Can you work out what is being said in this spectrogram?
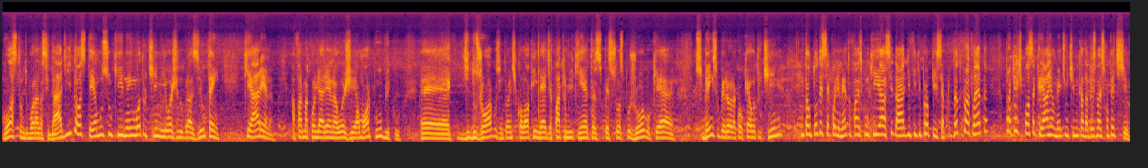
gostam de morar na cidade e nós temos o que nenhum outro time hoje no Brasil tem, que é a Arena. A Farmaconde Arena hoje é o maior público é, de, dos jogos, então a gente coloca em média 4.500 pessoas por jogo, que é bem superior a qualquer outro time. Então todo esse acolhimento faz com que a cidade fique propícia, tanto para o atleta para que a gente possa criar realmente um time cada vez mais competitivo.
